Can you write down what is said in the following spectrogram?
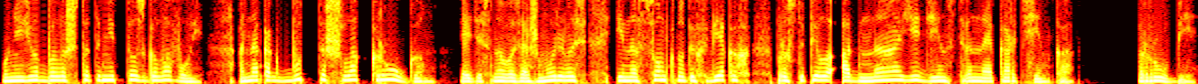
У нее было что-то не то с головой. Она как будто шла кругом — Эдди снова зажмурилась, и на сомкнутых веках проступила одна единственная картинка — Руби.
